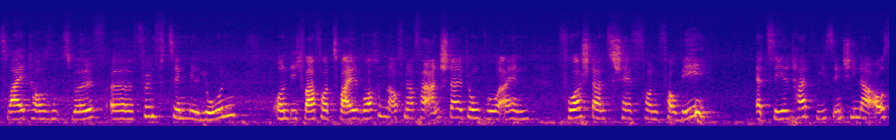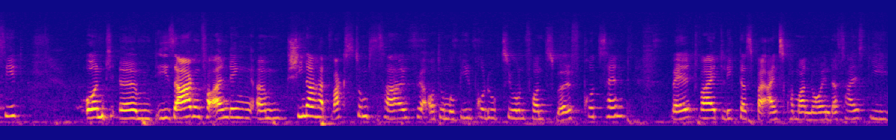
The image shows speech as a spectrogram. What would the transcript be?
2012 äh, 15 Millionen. Und ich war vor zwei Wochen auf einer Veranstaltung, wo ein Vorstandschef von VW erzählt hat, wie es in China aussieht. Und ähm, die sagen vor allen Dingen, ähm, China hat Wachstumszahlen für Automobilproduktion von 12 Prozent. Weltweit liegt das bei 1,9. Das heißt, die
